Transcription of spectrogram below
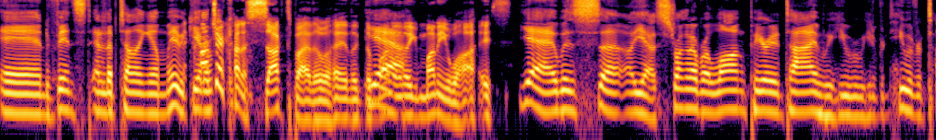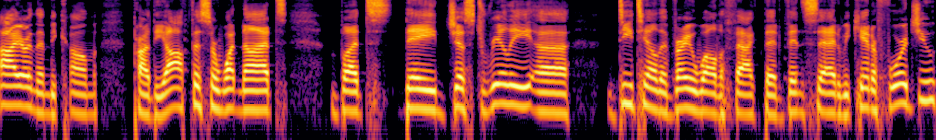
and Vince ended up telling him, "Maybe can't contract kind of sucked, by the way, like the Yeah. money, like money wise. yeah, it was uh, yeah strung it over a long period of time. He, he he would retire and then become part of the office or whatnot. But they just really uh, detailed it very well. The fact that Vince said, "We can't afford you.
